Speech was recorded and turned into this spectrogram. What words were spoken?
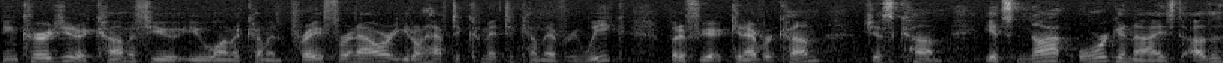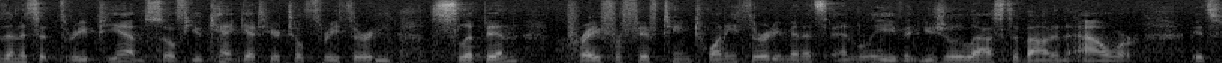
encourage you to come if you, you want to come and pray for an hour. You don't have to commit to come every week, but if you can ever come, just come. It's not organized other than it's at 3 p.m. So if you can't get here till 3:30, slip in, pray for 15, 20, 30 minutes and leave. It usually lasts about an hour. It's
